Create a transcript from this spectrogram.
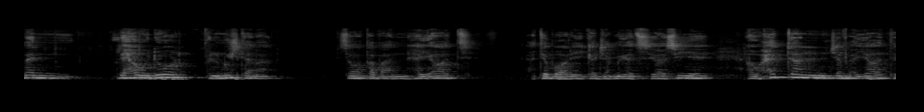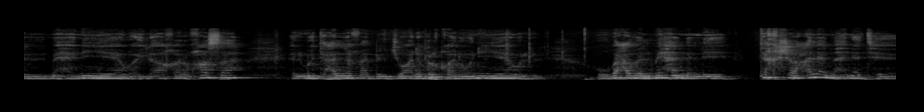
من له دور في المجتمع سواء طبعا هيئات اعتباري كجمعيات سياسية أو حتى الجمعيات المهنية وإلى آخره وخاصة المتعلقة بالجوانب القانونية وبعض المهن اللي تخشى على مهنتها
